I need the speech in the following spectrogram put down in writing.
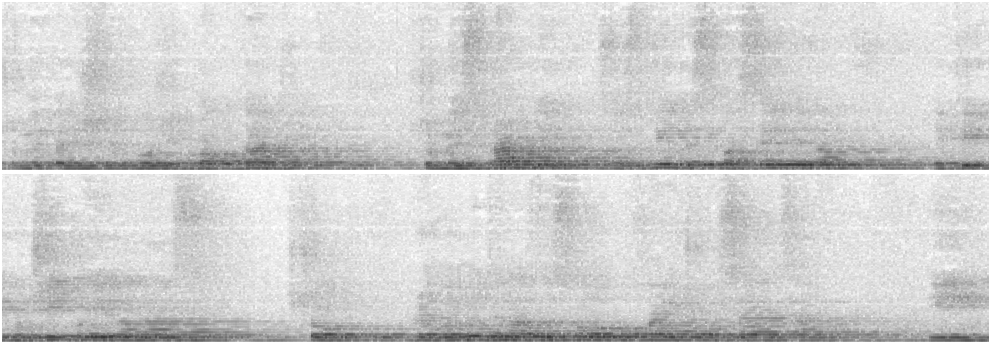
щоб ми перейшли в Божій благодаті, щоб ми справді зустріли Спасителя, який очікує на нас, щоб привернути нас до свого кохаючого серця і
